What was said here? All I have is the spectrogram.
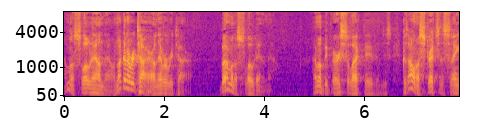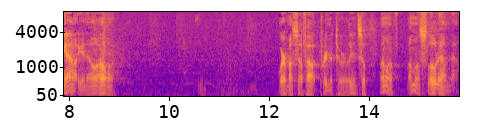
I'm going to slow down now. I'm not going to retire. I'll never retire. But I'm going to slow down now. I'm going to be very selective and just because I want to stretch this thing out. You know, I don't want to wear myself out prematurely, and so I'm going to I'm to slow down now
